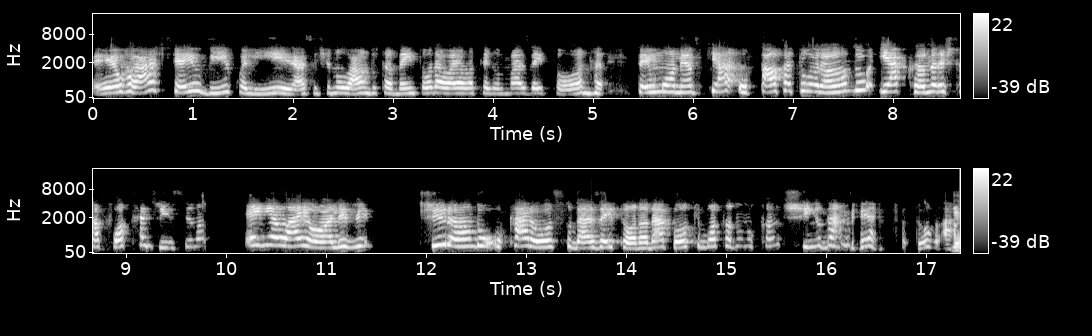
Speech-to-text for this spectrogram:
Eu rachei o bico ali, assistindo o Lounge também, toda hora ela pegando uma azeitona. Tem um momento que a, o pau tá torando e a câmera está focadíssima em Eli Olive tirando o caroço da azeitona da boca e botando no cantinho da mesa do lado.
